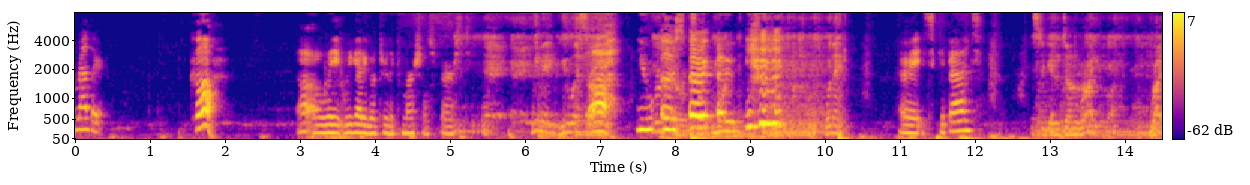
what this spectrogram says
brother. Cool. Uh oh, wait, we got to go through the commercials first. We made USA. Oh, USA. When all right, skip ads. It's to get it done right, right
